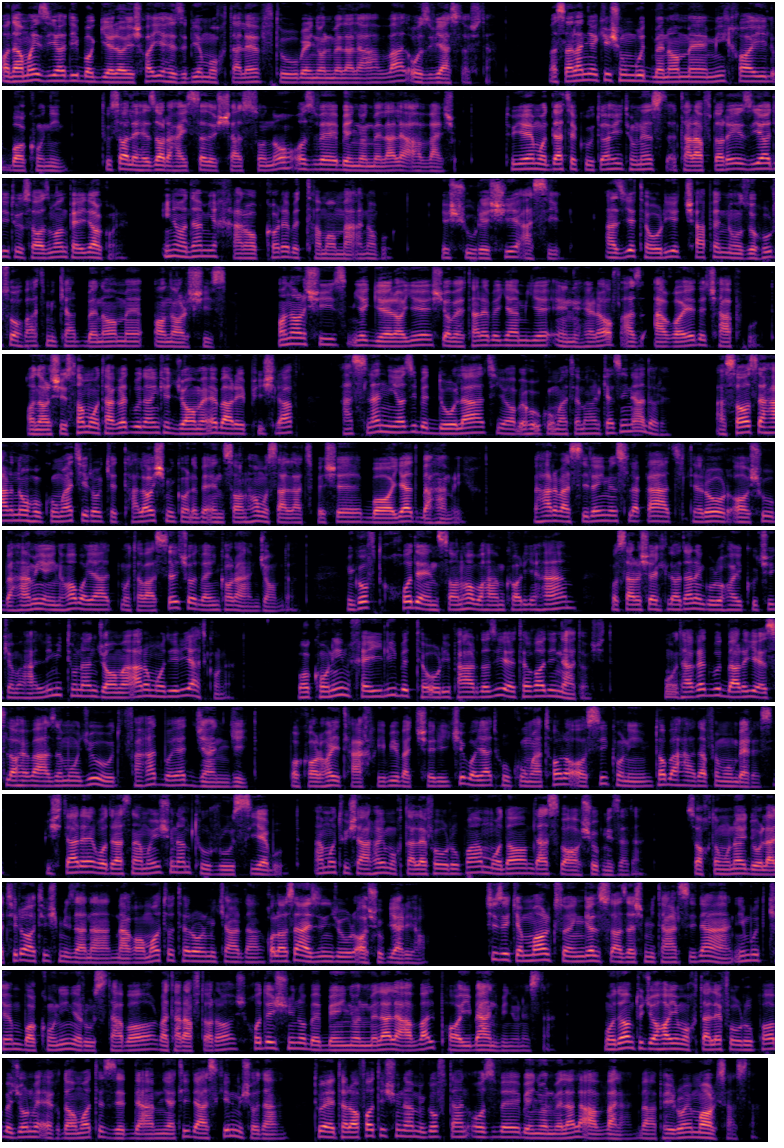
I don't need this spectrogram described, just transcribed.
آدمای زیادی با گرایش های حزبی مختلف تو بین الملل اول عضویت داشتند. مثلا یکیشون بود به نام میخائیل باکونین. تو سال 1869 عضو بین الملل اول شد. توی مدت کوتاهی تونست طرفدارای زیادی تو سازمان پیدا کنه. این آدم یه خرابکار به تمام معنا بود. یه شورشی اصیل. از یه تئوری چپ نوظهور صحبت می‌کرد به نام آنارشیسم. آنارشیسم یه گرایش یا بهتره بگم یه انحراف از عقاید چپ بود. آنارشیست ها معتقد بودند که جامعه برای پیشرفت اصلا نیازی به دولت یا به حکومت مرکزی نداره. اساس هر نوع حکومتی رو که تلاش می‌کنه به انسانها مسلط بشه باید به هم ریخت. به هر وسیله مثل قتل، ترور، آشوب به همه اینها باید متوسل شد و این کار رو انجام داد. می‌گفت خود انسانها با همکاری هم با سر و شکل دادن گروه های کوچیک محلی می‌تونن جامعه رو مدیریت کنند. با کنین خیلی به تئوری پردازی اعتقادی نداشت. معتقد بود برای اصلاح وضع موجود فقط باید جنگید. با کارهای تخریبی و چریکی باید حکومت ها رو آسی کنیم تا به هدفمون برسیم. بیشتر قدرت نماییشون هم تو روسیه بود اما تو شهرهای مختلف اروپا هم مدام دست به آشوب می‌زدند. ساختمانهای دولتی رو آتیش می‌زدند، مقامات رو ترور می‌کردند. خلاصه از این جور آشوبگری. چیزی که مارکس و انگلس ازش میترسیدن این بود که با کنین روستبار و طرفداراش خودشون رو به بین الملل اول پایبند می‌دونستند. مدام تو جاهای مختلف اروپا به جرم اقدامات ضد امنیتی دستگیر می‌شدند. تو اعترافاتشون هم می‌گفتن عضو بین الملل اولن و پیرو مارکس هستند.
